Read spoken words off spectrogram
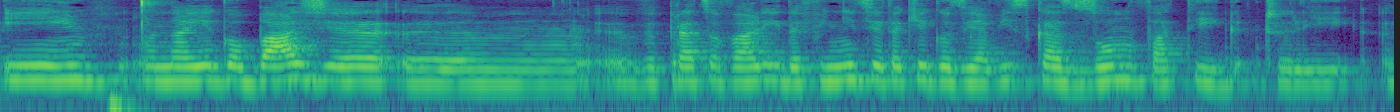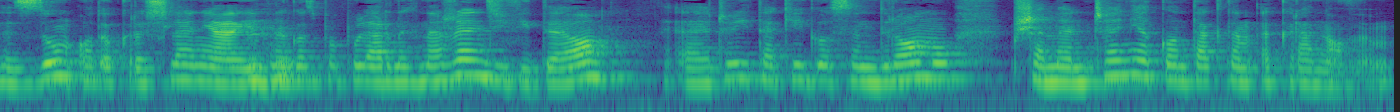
i na jego bazie wypracowali definicję takiego zjawiska zoom fatigue, czyli zoom od określenia mhm. jednego z popularnych narzędzi wideo, czyli takiego syndromu przemęczenia kontaktem ekranowym.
